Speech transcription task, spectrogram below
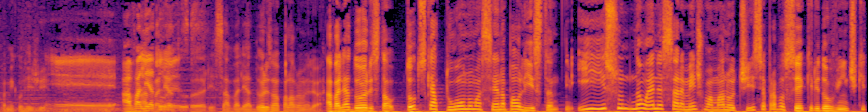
para me corrigir. É, avaliadores. Avaliadores. Avaliadores é uma palavra melhor. Avaliadores, tal, todos que atuam numa cena paulista. E isso não é necessariamente uma má notícia para você, querido ouvinte, que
